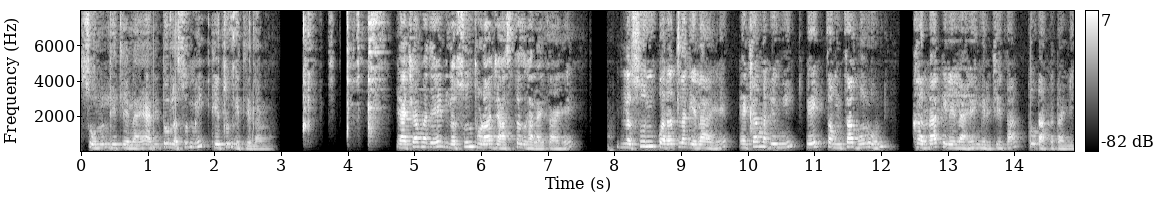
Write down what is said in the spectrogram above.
सोलून घेतलेला आहे आणि तो लसूण मी ठेचून घेतलेला आहे. याच्यामध्ये लसूण थोडा जास्तच घालायचा आहे. लसूण परतला गेला आहे. याच्यामध्ये मी एक चमचा भरून खरडा केलेला आहे मिरचीचा तो टाकत आहे.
